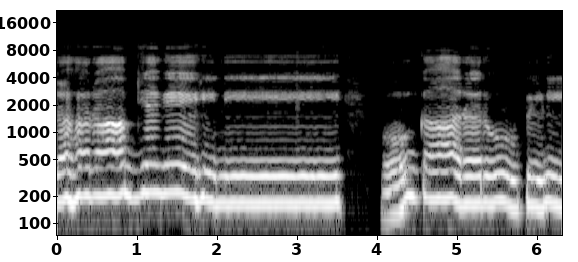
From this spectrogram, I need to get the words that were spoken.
दहराब्जगेहिनी ओंकार रूपिणी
